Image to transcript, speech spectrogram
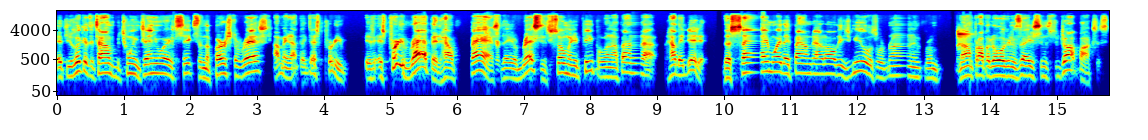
if you look at the time between January 6th and the first arrest, I mean, I think that's pretty. It's, it's pretty rapid how fast they arrested so many people, and I found out how they did it. The same way they found out all these mules were running from nonprofit organizations to drop boxes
